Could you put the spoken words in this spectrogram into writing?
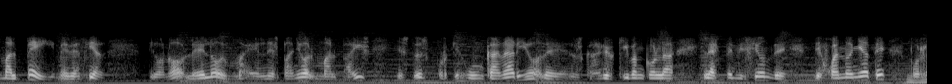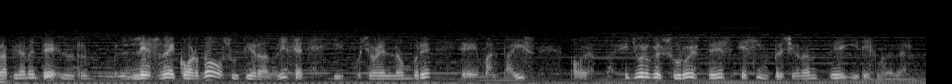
Malpey? Me decían, Digo, no, léelo en español, mal país. Esto es porque un canario, de los canarios que iban con la, expedición de, Juan Doñate, pues rápidamente les recordó su tierra de origen y pusieron el nombre eh, Malpaís. Ahora, yo creo que el suroeste es, es impresionante y digno de ver.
